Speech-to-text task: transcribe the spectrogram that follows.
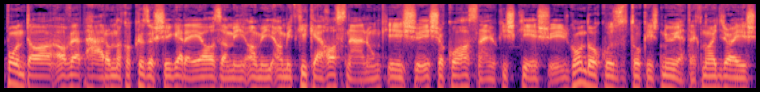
pont a, a Web3-nak a közösség ereje az, ami, ami, amit ki kell használnunk, és, és akkor használjuk is ki, és, és gondolkozzatok, és nőjetek nagyra, és,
